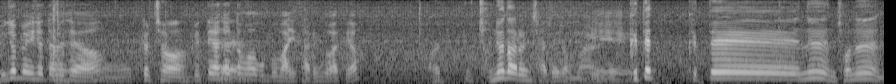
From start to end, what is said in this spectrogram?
운전병이셨다면서요? 어, 그렇죠. 그때 하셨던 네. 거하고 뭐 많이 다른 것 같아요? 아, 전혀 다른 차죠 정말. 예, 예. 그때 그때는 저는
